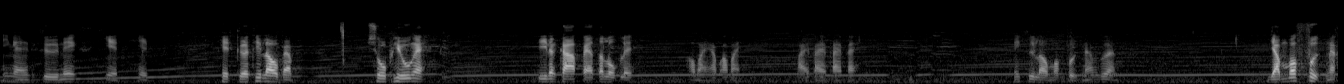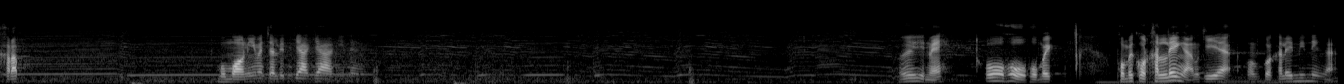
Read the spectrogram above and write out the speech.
นี่ไงคือนี่เหตุเหตุเหตุเกิดที่เราแบบโชว์พิวไงตีลังกาแปะตลบเลย เอาใหม่ครับ เอาใหม่ ไปไปไปไปนี่คือเรามาฝึกนะเพื่อน ย้ำว่าฝึกนะครับ มุมมองนี้มันจะเล่นยากๆนิดนึงเฮ้ยเห็นไหมโอ้โห ผมไปผมไปกดคันเร่งอะเมื่อกี้อะผมกดคันเร่งนิดนึงอะ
